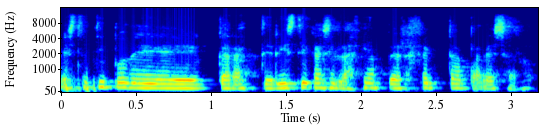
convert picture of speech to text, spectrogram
este tipo de características y la hacía perfecta para ese rol.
